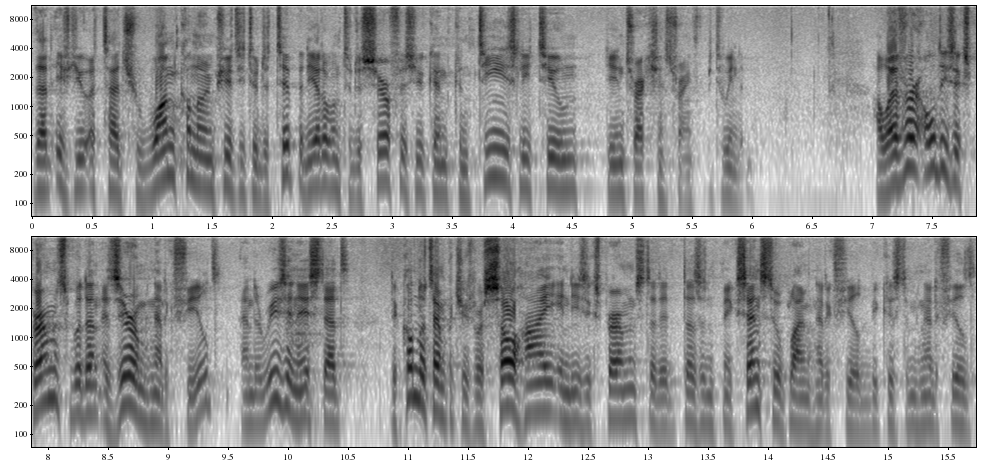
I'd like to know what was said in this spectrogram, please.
that if you attach one Kondo impurity to the tip and the other one to the surface, you can continuously tune the interaction strength between them. However, all these experiments were done at zero magnetic field, and the reason is that the Kondo temperatures were so high in these experiments that it doesn't make sense to apply magnetic field because the magnetic field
